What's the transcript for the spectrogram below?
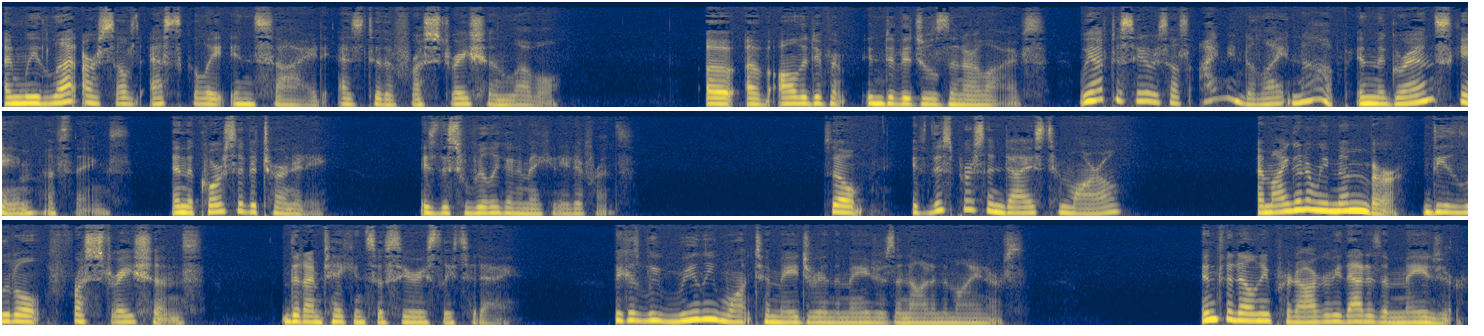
and we let ourselves escalate inside as to the frustration level of, of all the different individuals in our lives, we have to say to ourselves, I need to lighten up. In the grand scheme of things, in the course of eternity, is this really going to make any difference? So if this person dies tomorrow, am I going to remember these little frustrations that I'm taking so seriously today? Because we really want to major in the majors and not in the minors. Infidelity, pornography, that is a major.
